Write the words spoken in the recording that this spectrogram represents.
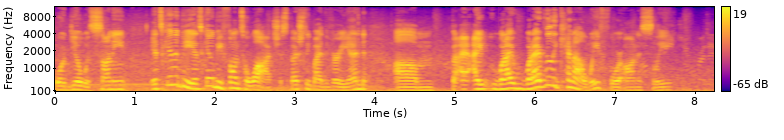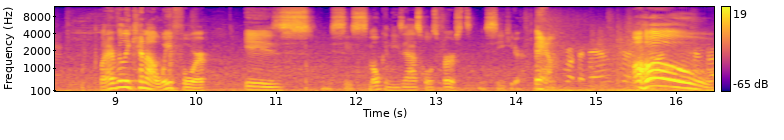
ordeal with Sonny. It's gonna be, it's gonna be fun to watch, especially by the very end. Um, but I, I, what I, what I really cannot wait for, honestly, what I really cannot wait for is, let me see, smoking these assholes first. Let me see here. Bam. Oh! ho!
